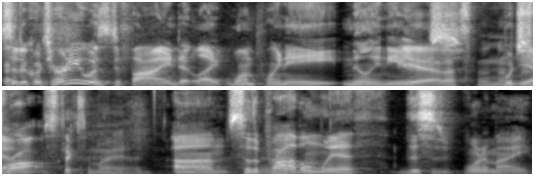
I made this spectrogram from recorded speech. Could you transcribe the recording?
so the Quaternary was defined at like 1.8 million years. Yeah, that's the number. which is Yeah. wrong. Sticks in my head. Um, so the problem with this is one of my.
